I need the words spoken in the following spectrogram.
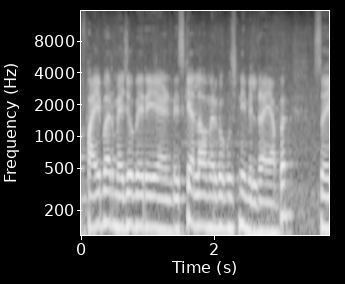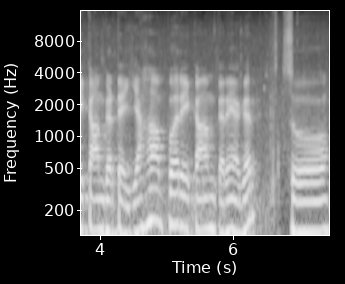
फाइबर मेजोबेरी एंड इसके अलावा मेरे को कुछ नहीं मिल रहा है यहाँ पर। सो एक काम करते हैं यहाँ पर एक काम करें अगर। सो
